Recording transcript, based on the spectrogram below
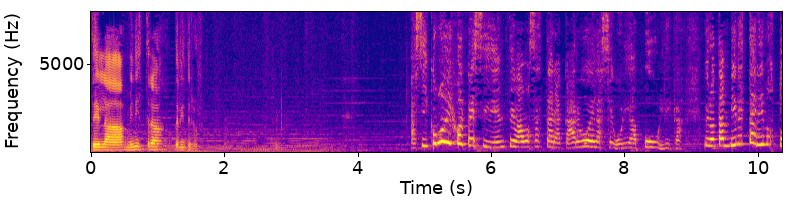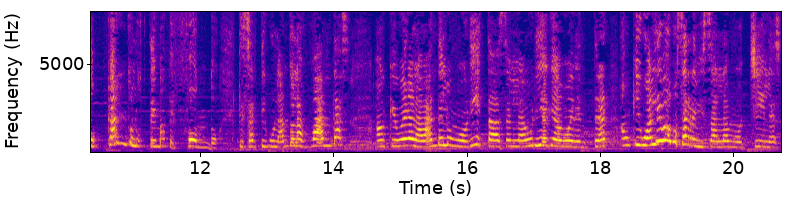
de la ministra del Interior. Así como dijo el presidente, vamos a estar a cargo de la seguridad pública, pero también estaremos tocando los temas de fondo, desarticulando las bandas, aunque bueno, la banda del humorista va a ser la única que va a poder entrar, aunque igual le vamos a revisar las mochilas.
